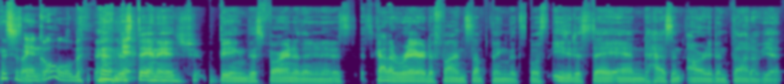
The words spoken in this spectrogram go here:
this is like And- gold. in this day and age, being this far into the internet, it's it's kind of rare to find something that's both easy to say and hasn't already been thought of yet.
